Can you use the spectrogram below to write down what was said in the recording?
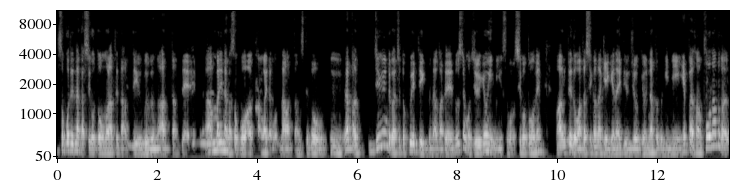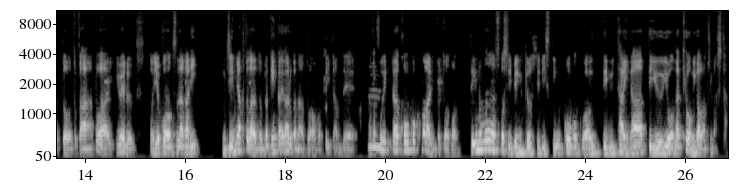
そこでなんか仕事をもらってたっていう部分があったんで、あんまりなんかそこは考えたことなかったんですけど、うん、やっぱ従業員とかちょっと増えていく中で、どうしても従業員にそう仕事をね、ある程度渡していかなきゃいけないという状況になった時に、やっぱりその登壇とかだと、とか、あとはいわゆるその横のつながり、人脈とかだと限界があるかなとは思っていたんで、なんかそういった広告周りとかっていうのも少し勉強してリスティング広告は打ってみたいなっていうような興味が湧きました。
